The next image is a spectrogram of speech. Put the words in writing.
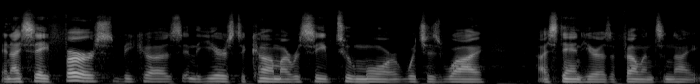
And I say first because in the years to come I received two more, which is why I stand here as a felon tonight.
